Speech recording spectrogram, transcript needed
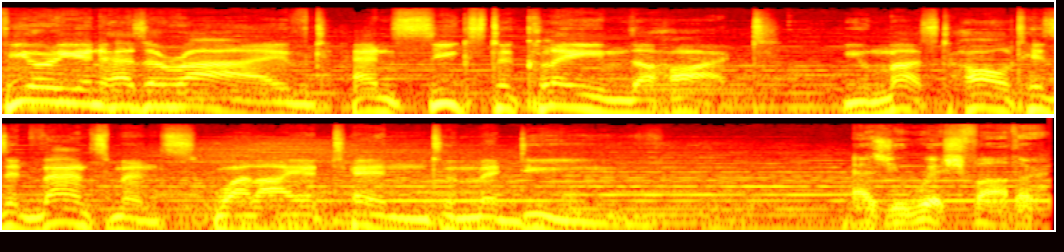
Furion has arrived and seeks to claim the heart. You must halt his advancements while I attend to Medivh. As you wish, Father.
